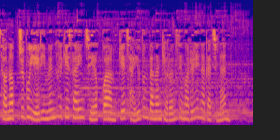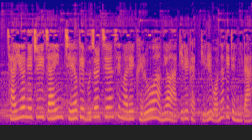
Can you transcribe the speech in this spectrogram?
전업주부 예림은 회계사인 제역과 함께 자유분방한 결혼 생활을 해나가지만 자유연애주의자인 제역의 무절제한 생활에 괴로워하며 아기를 갖기를 원하게 됩니다.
